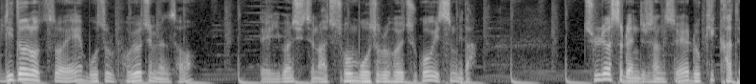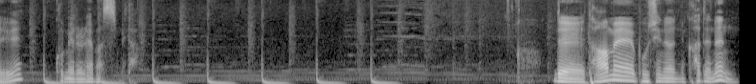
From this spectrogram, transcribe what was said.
리더로서의 모습을 보여주면서 네, 이번 시즌 아주 좋은 모습을 보여주고 있습니다. 줄리어스 랜드 선수의 루키 카드 구매를 해봤습니다. 네, 다음에 보시는 카드는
